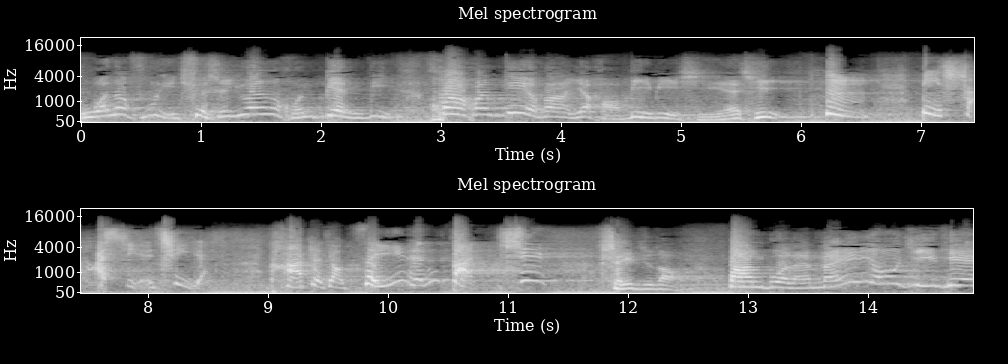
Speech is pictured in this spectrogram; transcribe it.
我那府里确实冤魂遍地，换换地方也好避避邪气。嗯，避啥邪气呀？他这叫贼人胆虚。谁知道搬过来没有几天，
